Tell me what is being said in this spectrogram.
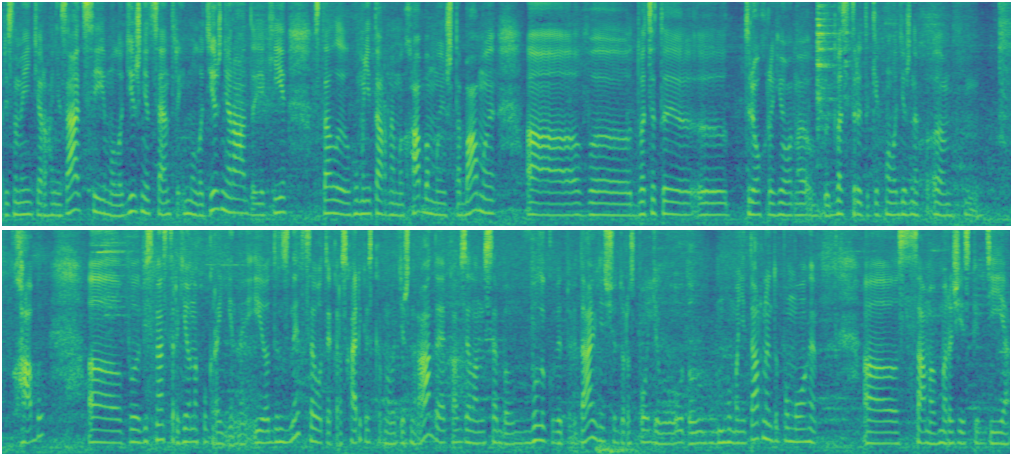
різноманітні організації, молодіжні центри і молодіжні ради, які стали гуманітарними хабами і штабами в 23 регіонах, 23 таких молодіжних е, хаби в 18 регіонах України. І один з них це от якраз Харківська молодіжна рада, яка взяла на себе велику відповідальність щодо розподілу гуманітарної допомоги саме в мережі співдія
